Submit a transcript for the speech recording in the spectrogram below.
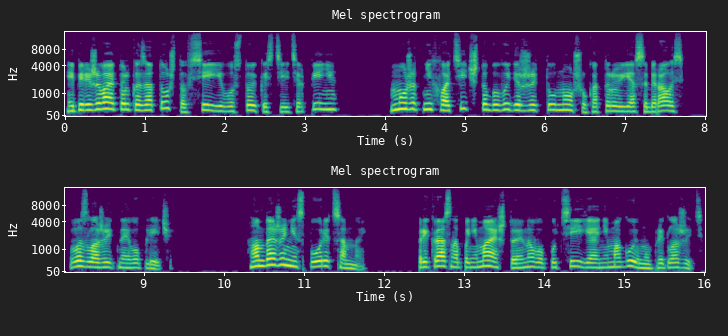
и переживает только за то, что всей его стойкости и терпения может не хватить, чтобы выдержать ту ношу, которую я собиралась возложить на его плечи. Он даже не спорит со мной, прекрасно понимая, что иного пути я не могу ему предложить.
